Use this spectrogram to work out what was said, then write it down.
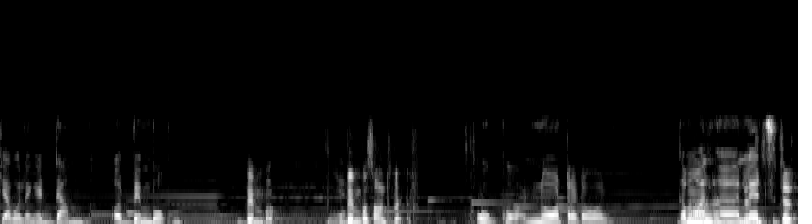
क्या बोलेंगे डम्ब और bimbo bimbo Yeah. Bimbo sounds better Oh God, not at all. Come on, uh, let's. Just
